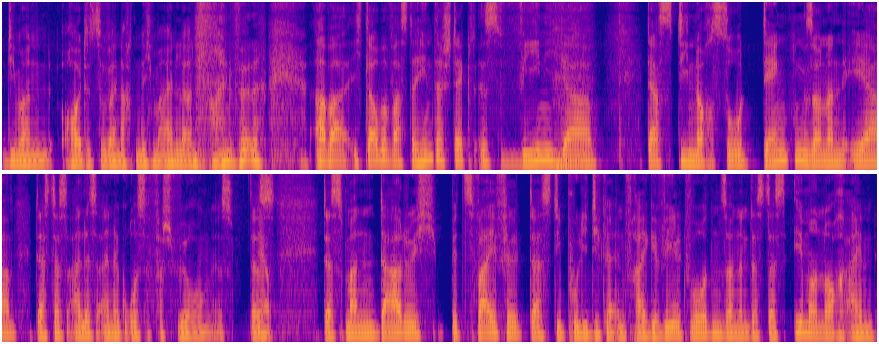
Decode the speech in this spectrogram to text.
die man heute zu Weihnachten nicht mehr einladen wollen würde. Aber ich glaube, was dahinter steckt, ist weniger, dass die noch so denken, sondern eher, dass das alles eine große Verschwörung ist. Dass, Ja. dass man dadurch bezweifelt, dass die PolitikerInnen frei gewählt wurden, sondern dass das immer noch ein,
